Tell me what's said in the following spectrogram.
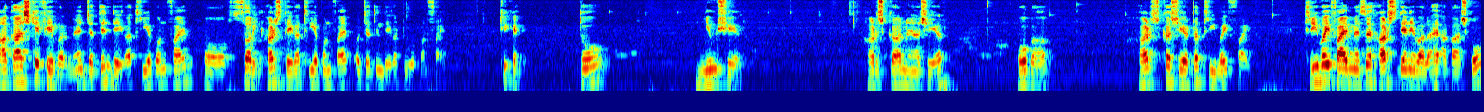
आकाश के फेवर में जतिन देगा थ्री अपॉइंट फाइव और सॉरी हर्ष देगा थ्री अपॉइंट फाइव और जतिन देगा टू अपॉइंट फाइव ठीक है। तो न्यू शेयर हर्ष का नया शेयर होगा। हर्ष का शेयर था three by five three by five में से हर्ष देने वाला है आकाश को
